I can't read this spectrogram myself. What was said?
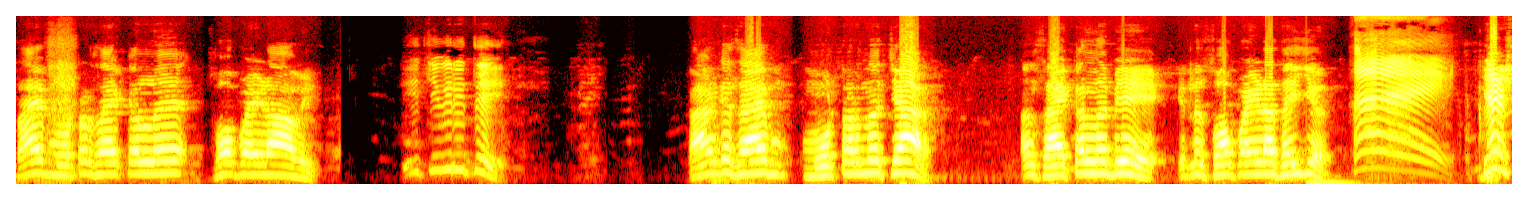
સાહેબ મોટરસાયકલ ને છ પૈડા આવે. એ કેવી રીતે? કારણ કે સાહેબ મોટર ના ચાર અને સાયકલ ના બે એટલે સો પૈડા થઈ ગયા. બેસ!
